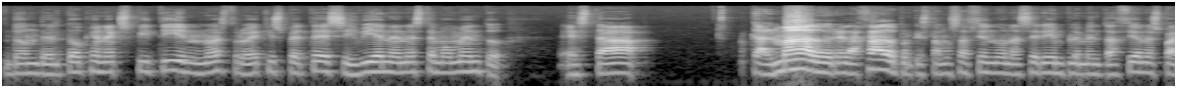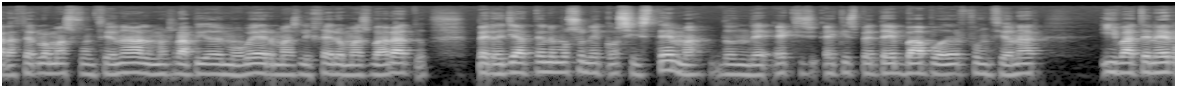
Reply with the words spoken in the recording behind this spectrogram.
donde el token XPT, nuestro XPT, si bien en este momento está calmado y relajado porque estamos haciendo una serie de implementaciones para hacerlo más funcional, más rápido de mover, más ligero, más barato, pero ya tenemos un ecosistema donde XPT va a poder funcionar y va a tener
